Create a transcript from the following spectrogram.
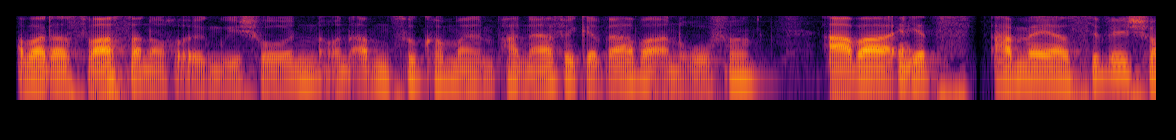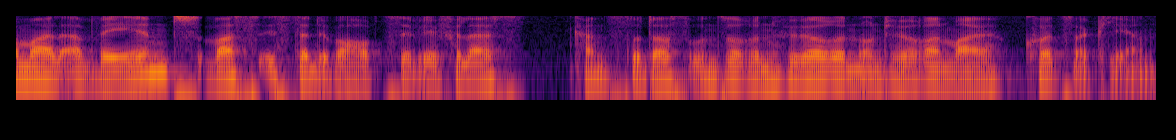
aber das war es dann auch irgendwie schon. Und ab und zu kommen mal ein paar nervige Werbeanrufe. Aber ja. jetzt haben wir ja Civey schon mal erwähnt. Was ist denn überhaupt Civey? Vielleicht Kannst du das unseren Hörerinnen und Hörern mal kurz erklären?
